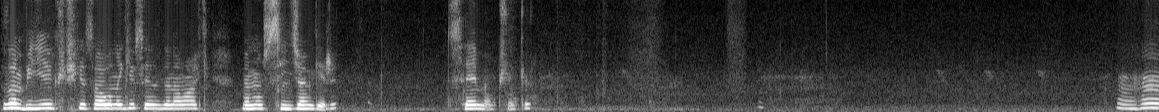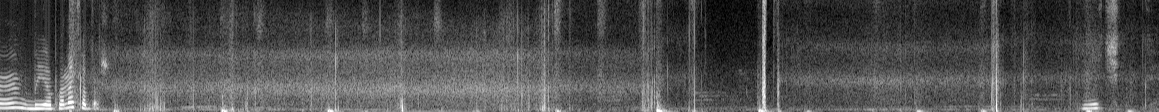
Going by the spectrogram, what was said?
Zaten bilgiye küçük hesabına girseniz de ne var ki? Ben onu sileceğim geri. Sevmiyorum çünkü. Hı hı, bu yapana kadar. Ne çıkıyor?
